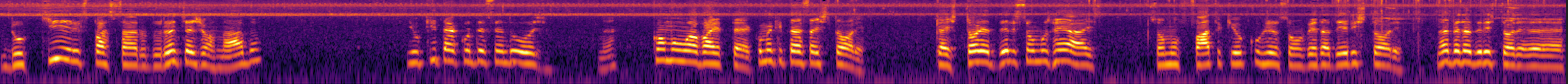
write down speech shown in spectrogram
do que eles passaram durante a jornada e o que está acontecendo hoje, né? Como o Avaeté, como é que está essa história? Que a história deles somos reais, somos um fato que ocorreu, somos verdadeira história. Não é verdadeira história, é,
